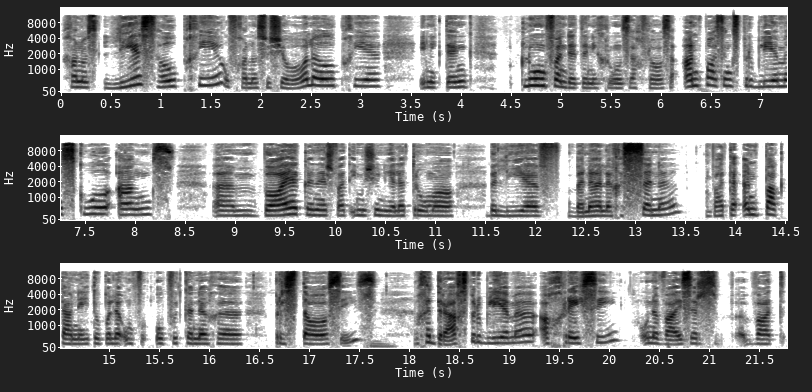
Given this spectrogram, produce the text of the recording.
gaan ons leeshulp gee of gaan ons sosiale hulp gee? En ek dink klomp van dit in die grondslagfase aanpassingsprobleme skoolangs ehm um, baie kinders wat emosionele trauma beleef binne hulle gesinne wat 'n impak dan het op hulle opvoedkundige prestasies. Hmm. gedragsprobleme aggressie onderwysers wat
